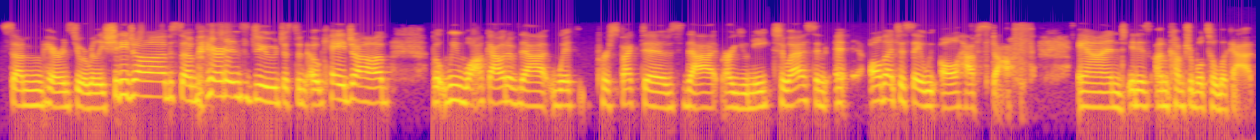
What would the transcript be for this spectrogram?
Some parents do a really shitty job, some parents do just an okay job, but we walk out of that with perspectives that are unique to us. And, and all that to say, we all have stuff, and it is uncomfortable to look at.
